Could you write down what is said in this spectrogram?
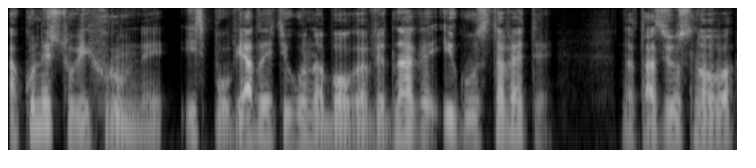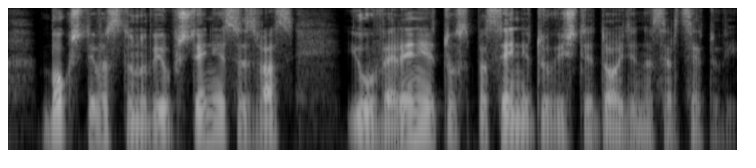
Ако нещо ви хрумне, изповядайте го на Бога веднага и го оставете. На тази основа Бог ще възстанови общение с вас и уверението в спасението ви ще дойде на сърцето ви.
